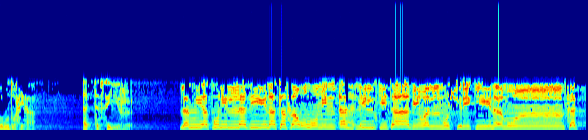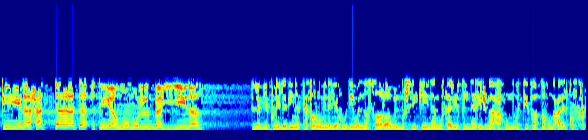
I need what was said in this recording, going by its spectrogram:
ووضوحها. التفسير. لم يكن الذين كفروا من أهل الكتاب والمشركين منفكين حتى تأتيهم البينة. لم يكن الذين كفروا من اليهود والنصارى والمشركين مفارقين إجماعهم واتفاقهم على الكفر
